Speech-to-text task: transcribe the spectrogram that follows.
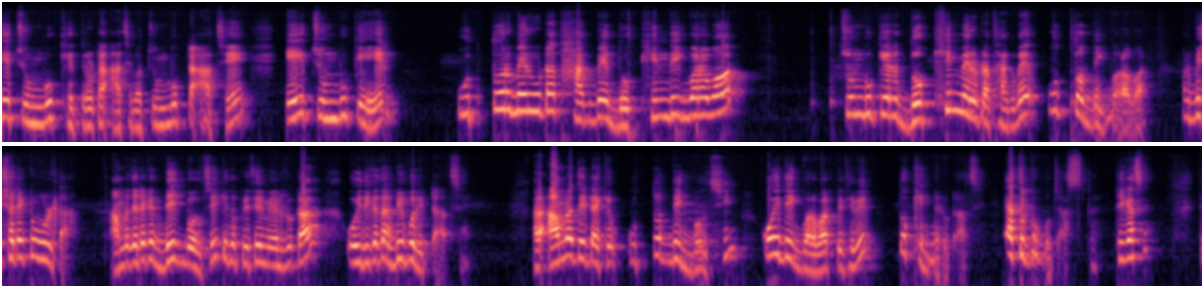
যে চুম্বক ক্ষেত্রটা আছে বা চুম্বকটা আছে, এই চুম্বকের উত্তর মেরুটা থাকবে দক্ষিণ দিক বরাবর, চুম্বকের দক্ষিণ মেরুটা থাকবে উত্তর দিক বরাবর। বিষয়টা একটু উল্টা। আমরা যেটাকে দিক বলছি, কিন্তু পৃথিবীর মেরুটা ওই দিকে তার বিপরীতটা আছে। আর আমরা যেটাকে উত্তর দিক বলছি, ওই দিক বরাবর পৃথিবীর দক্ষিণ মেরুটা আছে। এতটুকু জাস্ট ঠিক আছে? তো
